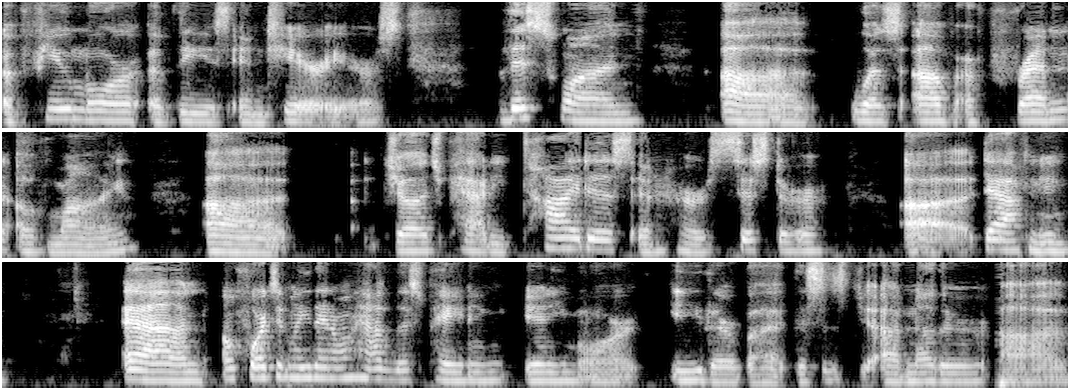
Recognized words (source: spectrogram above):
a few more of these interiors. This one uh, was of a friend of mine, uh, Judge Patty Titus and her sister, uh, Daphne. And unfortunately, they don't have this painting anymore either, but this is another uh,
